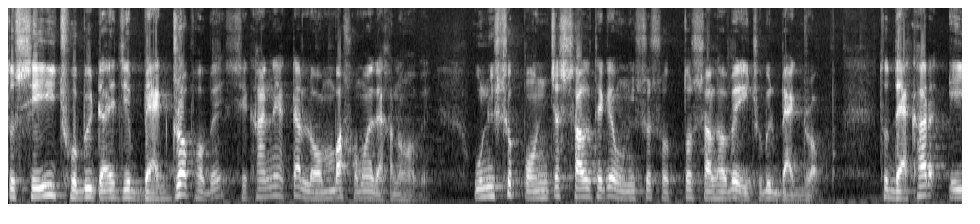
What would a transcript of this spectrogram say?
তো সেই ছবিটায় যে ব্যাকড্রপ হবে, সেখানে একটা লম্বা সময় দেখানো হবে। উনিশশো পঞ্চাশ সাল থেকে উনিশশো সত্তর সাল হবে এই ছবির ব্যাকড্রপ তো দেখার এই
